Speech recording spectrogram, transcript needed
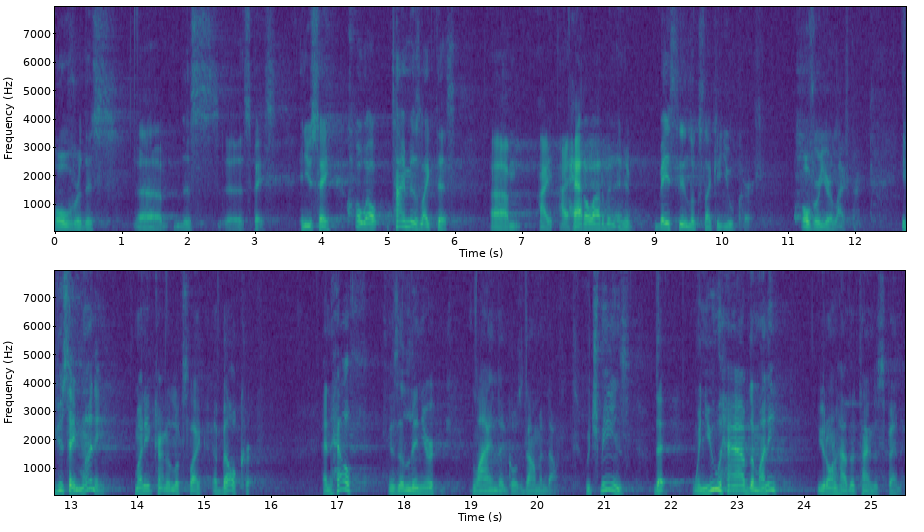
over this, uh, this uh, space. And you say, oh, well, time is like this. Um, I, I had a lot of it, and it basically looks like a U-curve over your lifetime. If you say money, money kind of looks like a bell curve. And health is a linear line that goes down and down, which means that when you have the money, you don't have the time to spend it.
